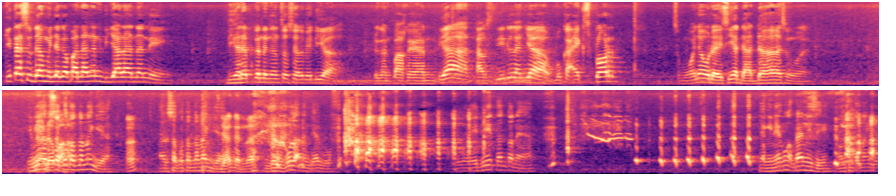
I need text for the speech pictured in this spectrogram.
kita sudah menjaga pandangan di jalanan nih. Diharapkan dengan sosial media, dengan pakaian, ya tahu sendiri lah ya, buka explore, semuanya udah isinya dada semua. Ini Nggak ada harus aku paha. tonton lagi ya? Hah? Harus aku tonton lagi ya? Jangan lah. Gel pula nanti aku. Edit tonton ya. Yang ini aku nggak berani sih. Nonton lagi.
